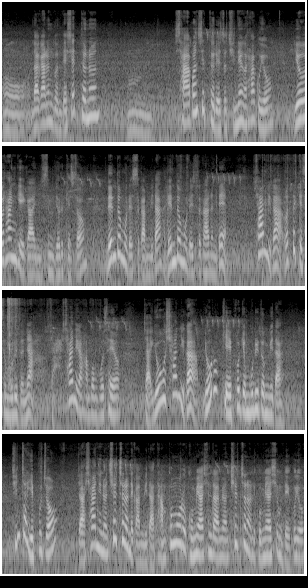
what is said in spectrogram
어, 나가는 건데 세트는 음, 4번 세트로 해서 진행을 하고요. 11개가 있습니다. 이렇게 해서 랜덤으로 해서 갑니다. 랜덤으로 해서 가는데 샤니가 어떻게 해서 물이 드냐? 자, 샤니가 한번 보세요. 자, 요 샤니가 요렇게 예쁘게 물이 듭니다. 진짜 예쁘죠? 자, 샤니는 7,000원에 갑니다. 단품으로 구매하신다면 7,000원에 구매하시면 되고요.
